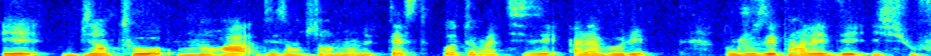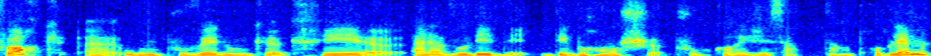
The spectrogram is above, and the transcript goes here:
et bientôt, on aura des environnements de tests automatisés à la volée. Donc, je vous ai parlé des issue fork, où on pouvait donc créer à la volée des, des, branches pour corriger certains problèmes.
